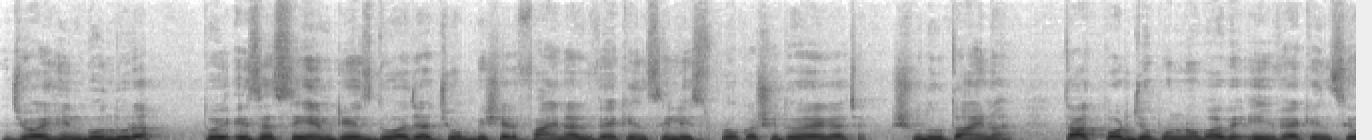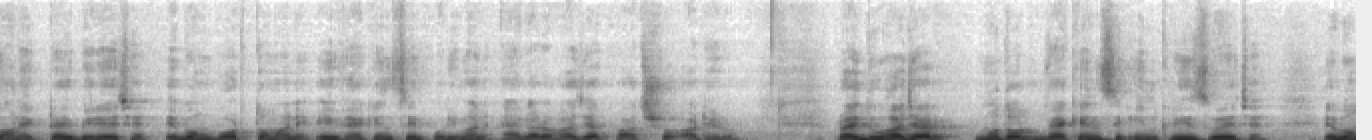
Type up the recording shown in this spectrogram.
জয় হিন্দ বন্ধুরা, তো এসএসসি এমটিএস দু হাজার চব্বিশের ফাইনাল ভ্যাকেন্সি লিস্ট প্রকাশিত হয়ে গেছে। শুধু তাই নয়, তাৎপর্যপূর্ণভাবে এই ভ্যাকেন্সি অনেকটাই বেড়েছে এবং বর্তমানে এই ভ্যাকেন্সির পরিমাণ এগারো হাজার পাঁচশো আঠেরো। প্রায় দু হাজার মতন ভ্যাকেন্সি ইনক্রিজ হয়েছে এবং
